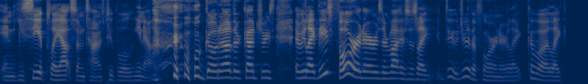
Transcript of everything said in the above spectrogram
and you see it play out sometimes people you know will go to other countries and be like these foreigners are it's just like dude you're the foreigner like come on like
